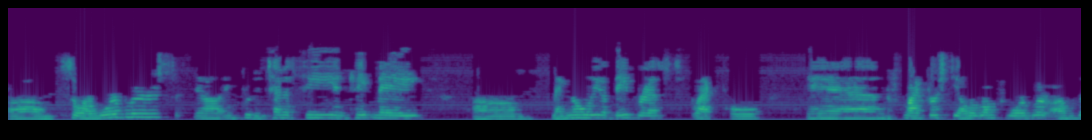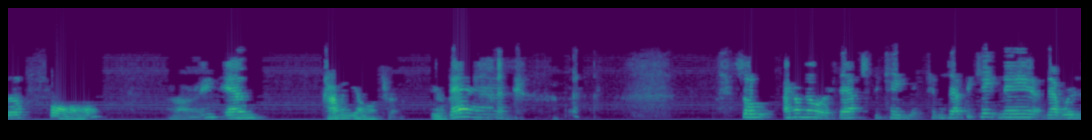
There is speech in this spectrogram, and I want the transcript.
Um, so our warblers uh, included Tennessee and Cape May, um, Magnolia, Bay Breast, Blackpoll, and my first yellow-rumped warbler of the fall. All right, and common yellowthroat. They're back. So I don't know if that's the Cape May. Was that the Cape May that was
